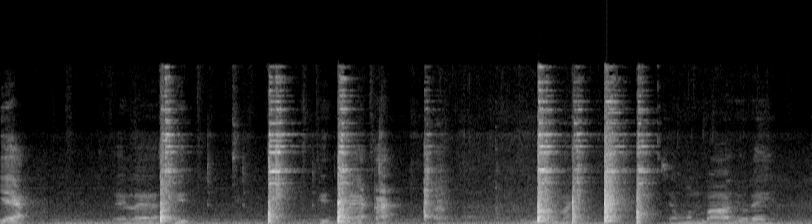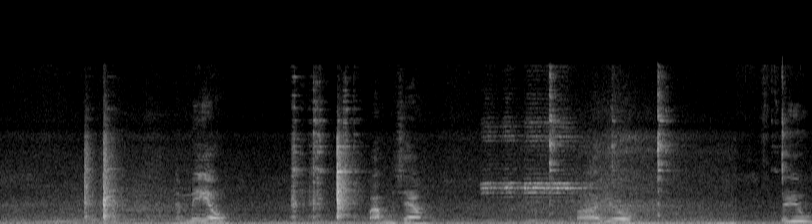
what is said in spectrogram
giạt đây là thịt thịt nạc á. Mầm này xong mình bỏ vô đây. Năm mèo. Băm xong bỏ vô. Tiêu.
